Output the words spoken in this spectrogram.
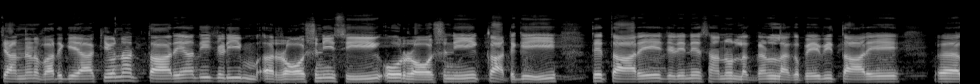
ਚਾਨਣ ਵੱਧ ਗਿਆ ਕਿ ਉਹਨਾਂ ਤਾਰਿਆਂ ਦੀ ਜਿਹੜੀ ਰੌਸ਼ਨੀ ਸੀ ਉਹ ਰੌਸ਼ਨੀ ਘਟ ਗਈ ਤੇ ਤਾਰੇ ਜਿਹੜੇ ਨੇ ਸਾਨੂੰ ਲੱਗਣ ਲੱਗ ਪਏ ਵੀ ਤਾਰੇ ਅ,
